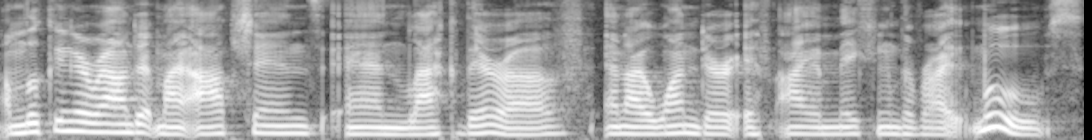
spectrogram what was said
I'm looking around at my options and lack thereof, and I wonder if I am making the right moves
